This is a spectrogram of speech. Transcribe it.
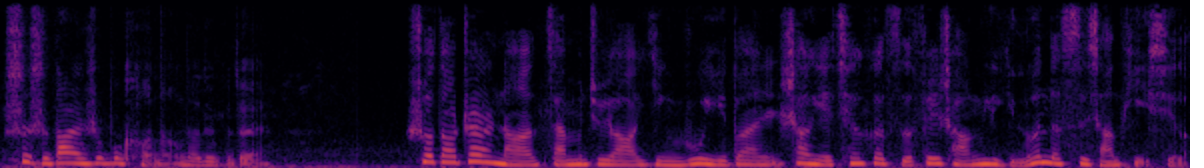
事实当然是不可能的，对不对？说到这儿呢，咱们就要引入一段上野千鹤子非常理论的思想体系了。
